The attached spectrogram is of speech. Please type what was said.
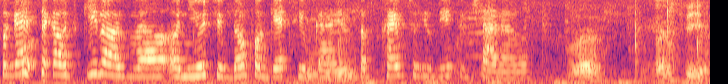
So guys, check out Kino as well on YouTube. Don't forget him, guys. Mm-hmm. Subscribe to his YouTube channel. Well, well feel.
